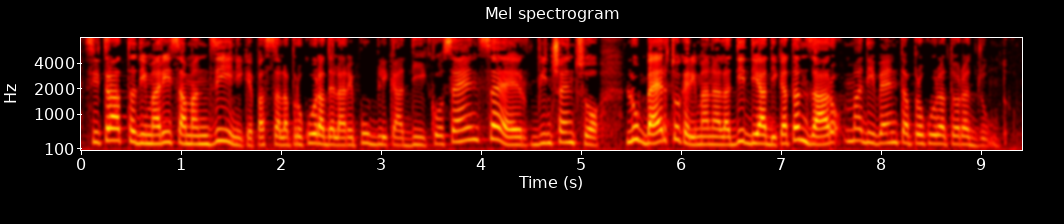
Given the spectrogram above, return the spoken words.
Si tratta di Marisa Manzini, che passa alla Procura della Repubblica di Cosenza, e Vincenzo Luberto, che rimane alla DDA di Catanzaro, ma diventa procuratore aggiunto.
